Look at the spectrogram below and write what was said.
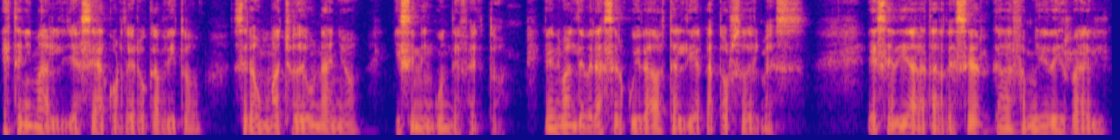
Este animal, ya sea cordero o cabrito, será un macho de un año y sin ningún defecto. El animal deberá ser cuidado hasta el día 14 del mes. Ese día al atardecer cada familia de Israel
